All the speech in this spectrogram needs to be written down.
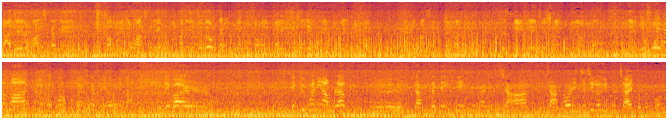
কাজের মাঝখানে সব কিছুর মাঝখানে একটুখানি হলেও টাইম খাওয়ার ইচ্ছা ছিল, কিন্তু চায়ের দোকান বন্ধ,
